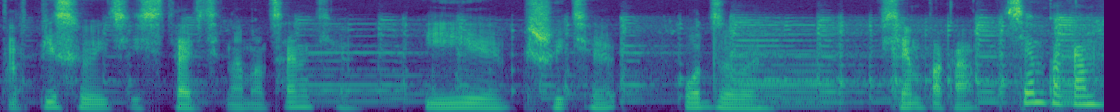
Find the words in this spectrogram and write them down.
подписывайтесь, ставьте нам оценки и пишите отзывы. Всем пока. Всем пока.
